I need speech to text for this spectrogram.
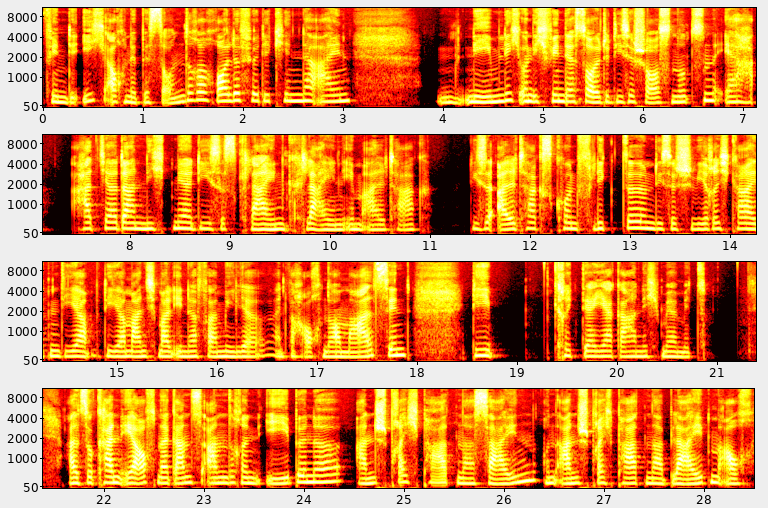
finde ich, auch eine besondere Rolle für die Kinder ein. Nämlich, und ich finde, er sollte diese Chance nutzen, er hat ja dann nicht mehr dieses Klein-Klein im Alltag. Diese Alltagskonflikte und diese Schwierigkeiten, die ja, die ja manchmal in der Familie einfach auch normal sind, die kriegt er ja gar nicht mehr mit. Also kann er auf einer ganz anderen Ebene Ansprechpartner sein und Ansprechpartner bleiben, auch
